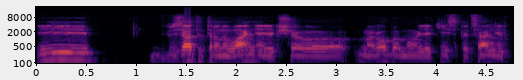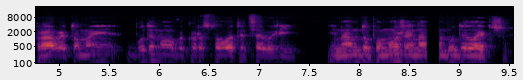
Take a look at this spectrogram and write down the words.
І взяти тренування, якщо ми робимо якісь спеціальні вправи, то ми будемо використовувати це в грі. І нам допоможе, і нам буде легше.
